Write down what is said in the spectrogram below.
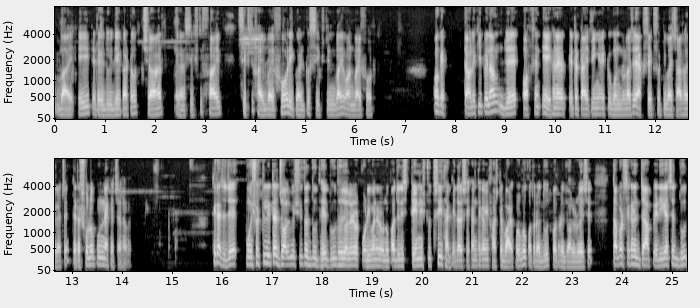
by eight এটাকে দুই দিয়ে কাটো, চার, এখানে sixty five sixty five by four equal to sixteen by one by four okay তাহলে কি পেলাম? যে অপশন এ এখানে এটা টাইপিং এর একটু গন্ডগোল আছে, একশো একষট্টি বাই চার হয়ে গেছে, এটা ষোলো পূর্ণ একের চার হবে। ঠিক আছে, যে পঁয়ষট্টি লিটার জল মিশ্রিত দুধে, দুধ ও জলের পরিমাণের অনুপাত যদি টেন ইস টু থ্রি থাকে, তাহলে সেখান থেকে আমি ফার্স্টে বার করব কতটা দুধ, কতটা জল রয়েছে। তারপর সেখানে যা পেরিয়ে গেছে দুধ,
